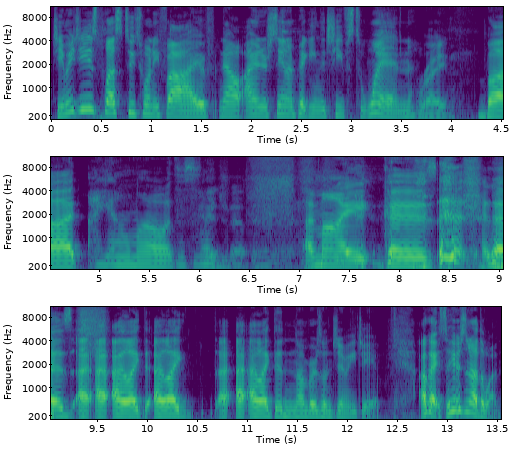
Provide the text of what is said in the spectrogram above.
Jimmy G is plus 225. Now I understand I'm picking the Chiefs to win, Right. but I don't know. This is like I might because because I, I, I like I like I, I like the numbers on Jimmy G. Okay, so here's another one.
